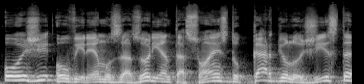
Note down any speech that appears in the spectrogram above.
Hoje ouviremos as orientações do cardiologista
